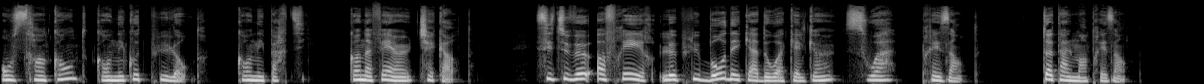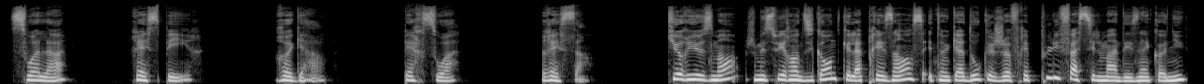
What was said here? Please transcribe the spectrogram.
on se rend compte qu'on n'écoute plus l'autre, qu'on est parti, qu'on a fait un check-out. Si tu veux offrir le plus beau des cadeaux à quelqu'un, sois présente, totalement présente. Sois là, respire, regarde, perçois, ressens. Curieusement, je me suis rendu compte que la présence est un cadeau que j'offrais plus facilement à des inconnus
